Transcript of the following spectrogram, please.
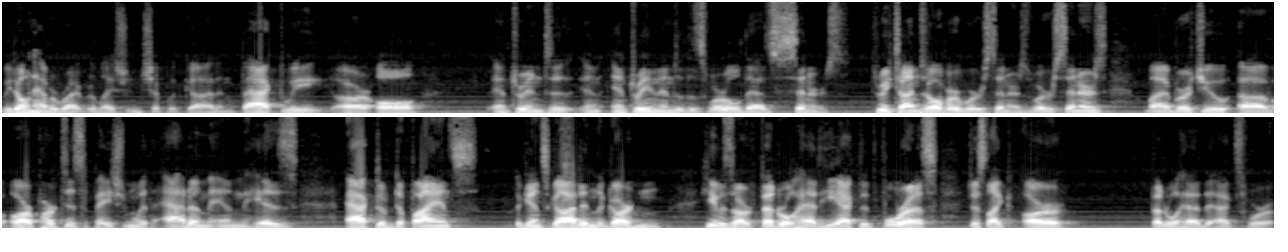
We don't have a right relationship with God. In fact, we are all enter into, in, entering into this world as sinners three times over we're sinners. We're sinners by virtue of our participation with Adam and his act of defiance against God in the garden. He was our federal head. He acted for us just like our federal head acts for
